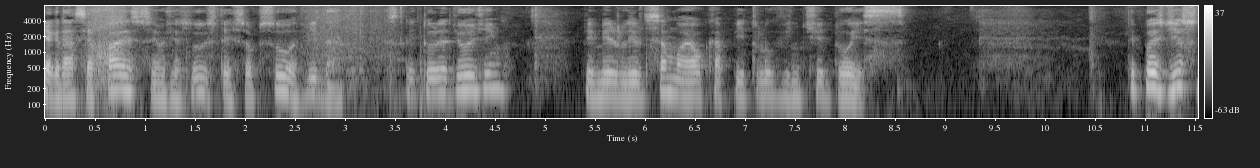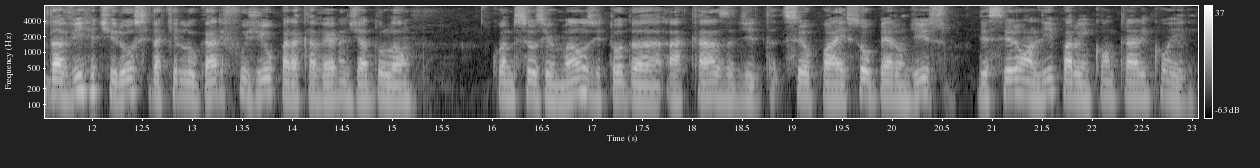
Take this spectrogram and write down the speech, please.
Que a graça e a paz do Senhor Jesus esteja sobre sua vida. Esta leitura de hoje, primeiro livro de Samuel, capítulo 22. Depois disso, Davi retirou-se daquele lugar e fugiu para a caverna de Adulão. Quando seus irmãos e toda a casa de seu pai souberam disso, desceram ali para o encontrarem com ele.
